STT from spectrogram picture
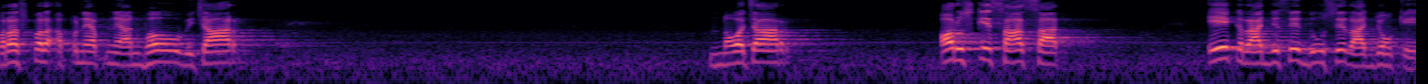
परस्पर अपने अपने अनुभव, विचार, नवाचार और उसके साथ साथ एक राज्य से दूसरे राज्यों के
